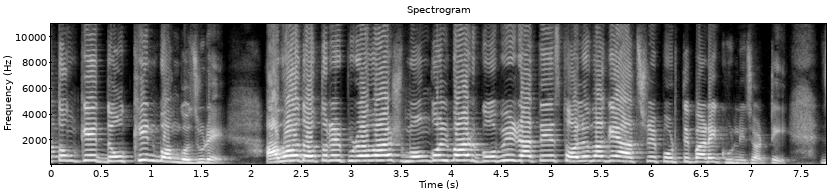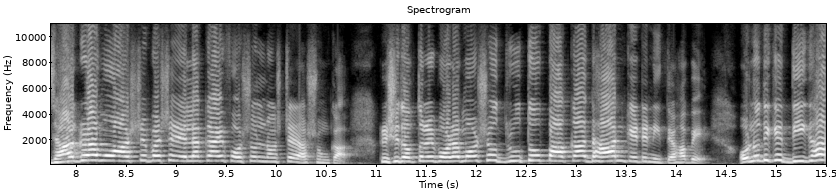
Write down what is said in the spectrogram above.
আতঙ্কে দক্ষিণবঙ্গ জুড়ে। আবহাওয়া দপ্তরের পূর্বাভাস, মঙ্গলবার গভীর রাতে স্থলভাগে আছড়ে পড়তে পারে ঘূর্ণিঝড়টি। ঝাড়গ্রাম ও আশেপাশের এলাকায় ফসল নষ্টের আশঙ্কা। কৃষি দপ্তরের পরামর্শ, দ্রুত পাকা ধান কেটে নিতে হবে। অন্যদিকে দীঘা,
